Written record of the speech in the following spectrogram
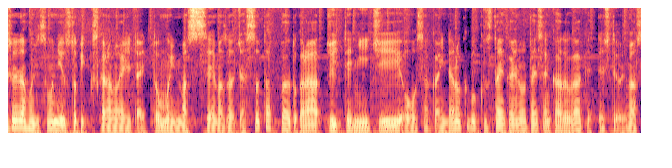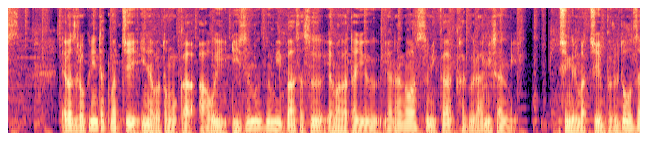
それでは本日もニューストピックスから参りたいと思います。まずはジャストタップアウトから11.21大阪稲六ボックス大会の対戦カードが決定しております。まず6人タッグマッチ、稲葉友香、青いリズム組 VS 山形優、柳川澄香、神楽美沙組。シングルマッチ、ブルドーザ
